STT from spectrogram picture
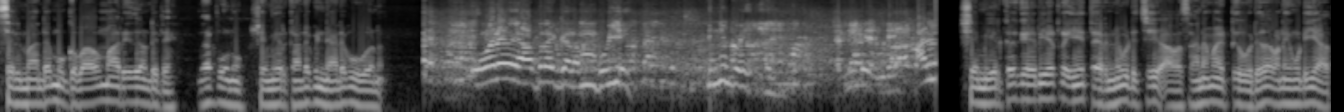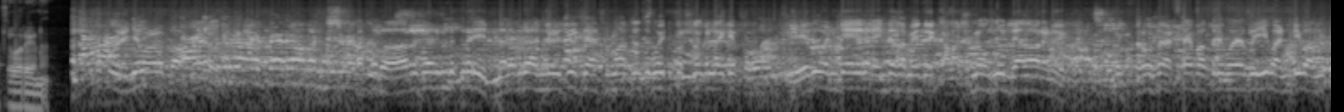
സൽമാന്റെ മുഖഭാവം മാറിയത് കണ്ടില്ലേ? ഇതാ പോണു. ഷമീർ ഖാന്റെ പിന്നാലെ പോവാണ്. ഓനെ യാത്രക്കാരം പോയി. പിന്നെ പോയി. ഷമീർക്ക് കയറിയ ട്രെയിനിൽ തെരഞ്ഞു പിടിച്ച് അവസാനമായിട്ട് ഒരു തവണയും കൂടി യാത്ര പറയാണ്. ഇത്ര. ഇന്നലെ ഇവർ അന്വേഷിച്ച് സ്റ്റേഷൻ മാർക്കറ്റ് പോയിട്ട് പ്രശ്നമൊക്കെ ഉണ്ടാക്കിയപ്പോ ഏത് വണ്ടി ആയാലും അതിന്റെ സമയത്ത് കളക്ഷനോ ഒന്നും ഇല്ല എന്ന് പറയണത്. ഇത്ര ദിവസം എട്ടേ പത്തിന് പോയപ്പോൾ ഈ വണ്ടി വന്ന്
